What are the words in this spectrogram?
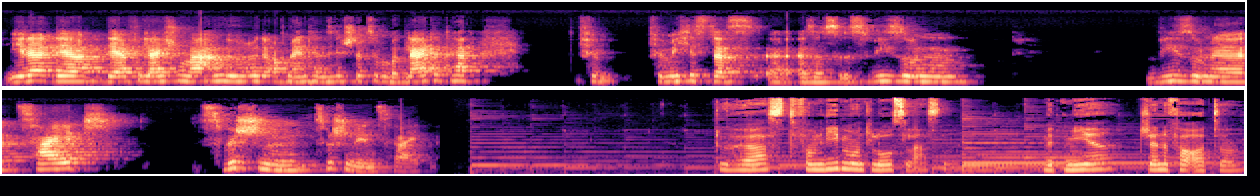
jeder, der, der vielleicht schon mal Angehörige auf einer Intensivstation begleitet hat, für, für mich ist das, äh, also es ist wie so ein, wie so eine Zeit zwischen, zwischen den Zeiten. Du hörst vom Lieben und Loslassen. Mit mir, Jennifer Otte.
